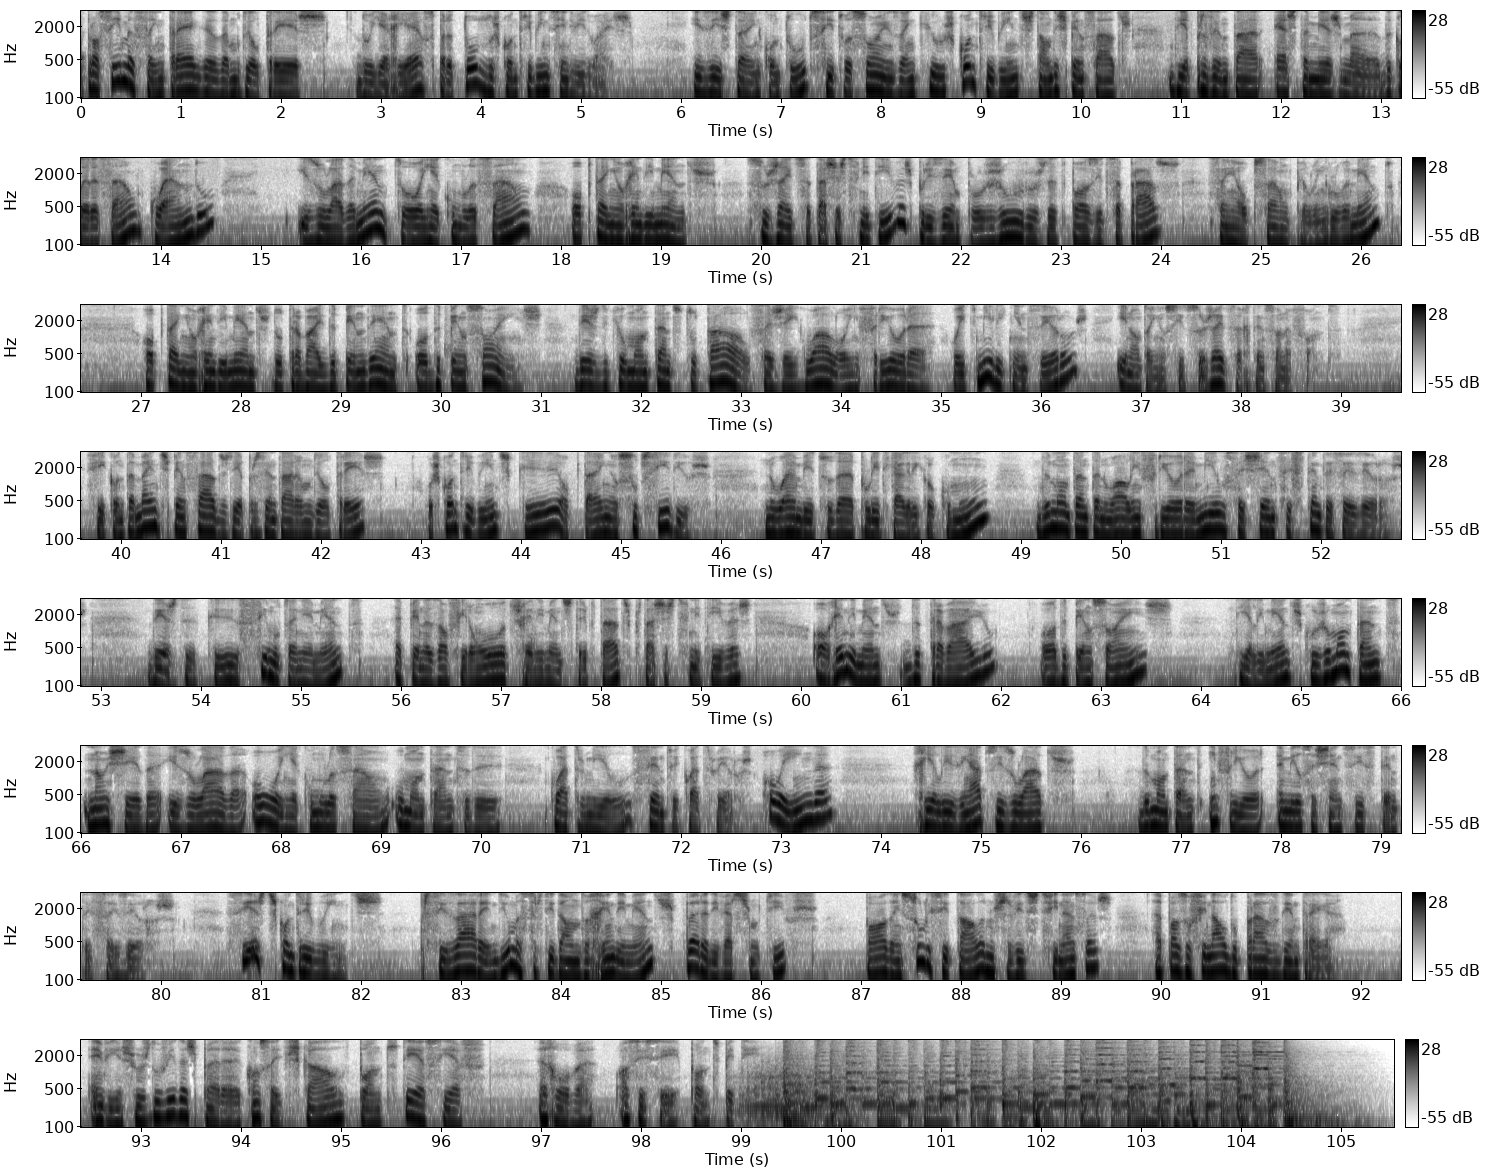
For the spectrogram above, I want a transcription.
Aproxima-se a entrega da modelo 3 do IRS para todos os contribuintes individuais. Existem, contudo, situações em que os contribuintes estão dispensados de apresentar esta mesma declaração quando, isoladamente ou em acumulação, obtenham rendimentos sujeitos a taxas definitivas, por exemplo, juros de depósitos a prazo, sem a opção pelo englobamento, obtenham rendimentos do trabalho dependente ou de pensões, desde que o montante total seja igual ou inferior a 8.500 euros e não tenham sido sujeitos à retenção na fonte. Ficam também dispensados de apresentar a modelo 3 os contribuintes que obtenham subsídios no âmbito da política agrícola comum de montante anual inferior a 1.676 euros, desde que, simultaneamente, apenas ofiram outros rendimentos tributados por taxas definitivas ou rendimentos de trabalho ou de pensões de alimentos cujo montante não exceda, isolada ou em acumulação, o montante de 4.104 euros. Ou ainda, realizem atos isolados de montante inferior a 1.676 euros. Se estes contribuintes precisarem de uma certidão de rendimentos para diversos motivos, podem solicitá-la nos serviços de finanças após o final do prazo de entrega. Envie as suas dúvidas para conselhofiscal.tsf.occ.pt.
